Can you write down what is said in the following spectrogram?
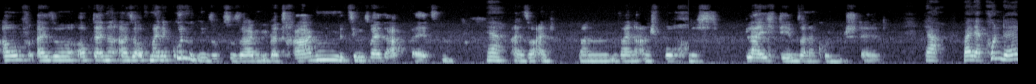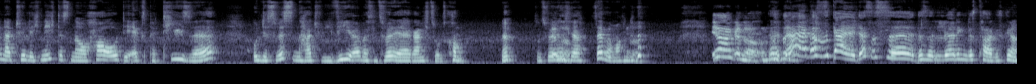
auf, also auf deine, also auf meine Kunden sozusagen übertragen beziehungsweise abwälzen. Ja. Also einfach man seinen Anspruch nicht gleich dem seiner Kunden stellt. Ja, weil der Kunde natürlich nicht das Know-how, die Expertise und das Wissen hat wie wir, weil sonst würde er ja gar nicht zu uns kommen. Sonst würde genau. ich ja selber machen. Genau. Ja, genau. ja, das ist geil. Das ist äh, das ist Learning des Tages. Genau.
